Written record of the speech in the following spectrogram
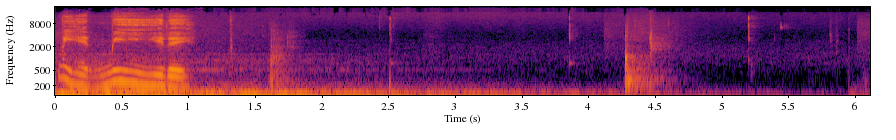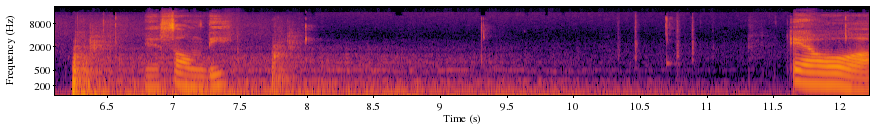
ไม่เห็นมีเลยเดี๋ยวส่องดิเอลเหรอ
